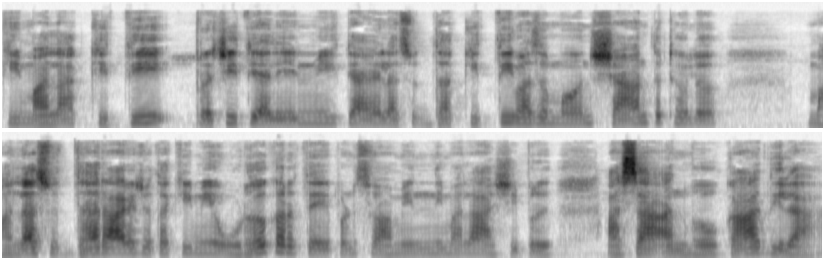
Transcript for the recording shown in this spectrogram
की मला किती प्रचिती आली आणि मी त्यावेळेलासुद्धा किती माझं मन शांत ठेवलं. मलासुद्धा राग येत होता की मी एवढं करते पण स्वामींनी मला अशी प्र असा अनुभव का दिला?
